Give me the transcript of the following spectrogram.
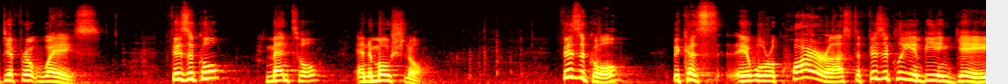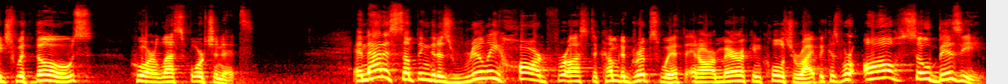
different ways physical, mental, and emotional. Physical because it will require us to physically and be engaged with those who are less fortunate. And that is something that is really hard for us to come to grips with in our American culture, right? Because we're all so busy.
